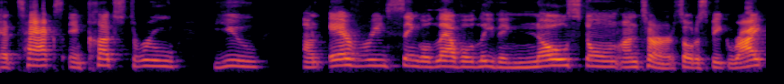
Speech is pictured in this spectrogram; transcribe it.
attacks and cuts through you on every single level, leaving no stone unturned, so to speak, right?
